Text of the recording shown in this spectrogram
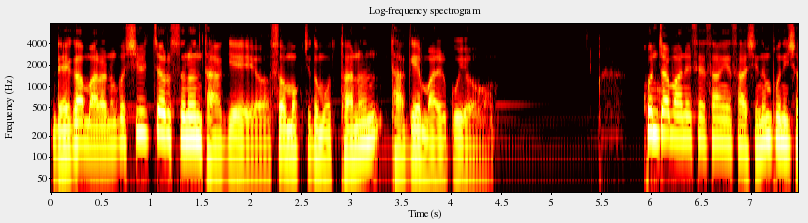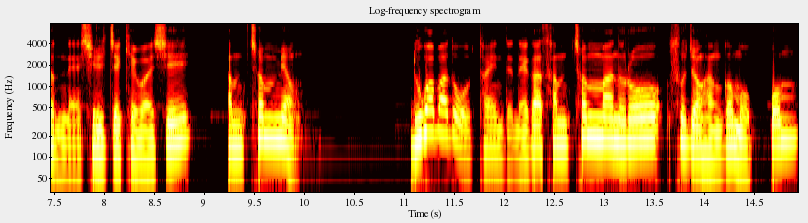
내가 말하는 거 실제로 쓰는 다계예요. 써먹지도 못하는 다계 말고요. 혼자만의 세상에 사시는 분이셨네. 실제 KYC 3천명. 누가 봐도 오타인데 내가 3천만으로 수정한 거 못 봄?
